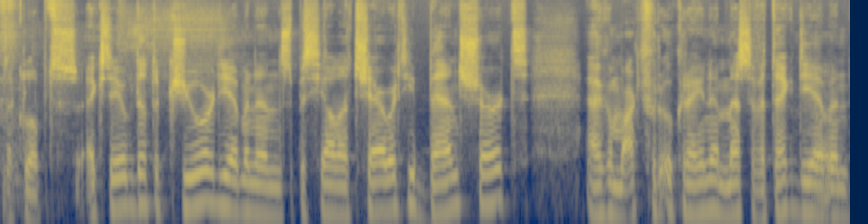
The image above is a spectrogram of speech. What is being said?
Dat klopt. Ik zie ook dat de Cure, die hebben een speciale charity band shirt uh, gemaakt voor Oekraïne. Massive Attack, die hebben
